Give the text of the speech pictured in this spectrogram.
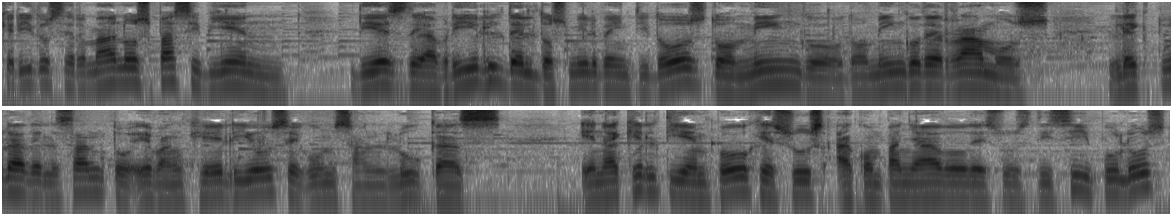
Queridos hermanos, paz y bien. 10 de abril del 2022, domingo, domingo de Ramos. Lectura del Santo Evangelio según San Lucas. En aquel tiempo Jesús, acompañado de sus discípulos,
